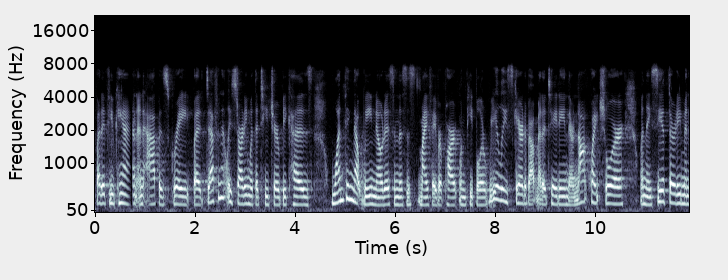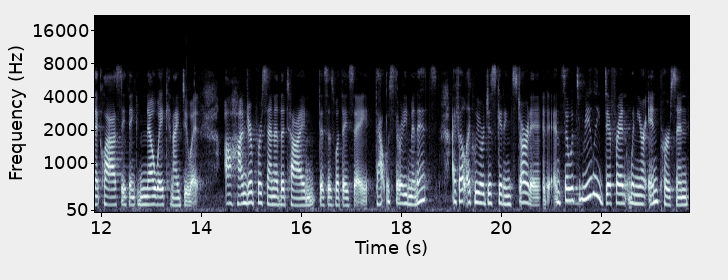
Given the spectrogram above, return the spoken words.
But if you can, an app is great, but definitely starting with a teacher because one thing that we notice, and this is my favorite part, when people are really scared about meditating, they're not quite sure, when they see a 30 minute class, they think, no way can I do it. 100% of the time, this is what they say that was 30 minutes. I felt like we were just getting started. And so it's really different when you're in person.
